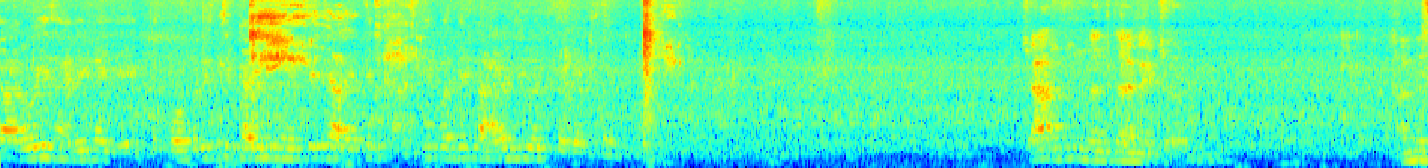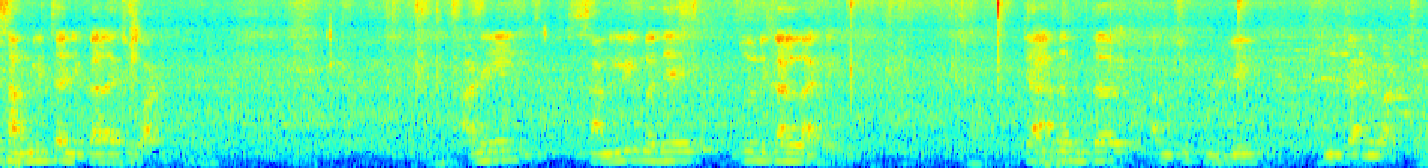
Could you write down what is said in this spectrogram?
कारवाई झाली नाहीये. तर काँग्रेसचे काही नेते जे आहेत ते पार्टीमध्ये नाराजी व्यक्त करत आहेत चार जून नंतर आम्ही याच्यावर आम्ही सांगलीच्या निकालाची वाट पाहतो. आणि सांगलीमध्ये जो निकाल लागेल त्यानंतर आमची पुढली भूमिका आणि वाटचाल.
